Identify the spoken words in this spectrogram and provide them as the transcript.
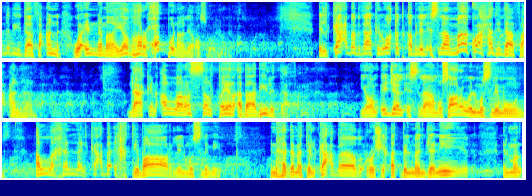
النبي يدافع عنه وإنما يظهر حبنا لرسول الله. الكعبة بذاك الوقت قبل الإسلام ماكو أحد يدافع عنها. لكن الله رسل طير أبابيل تدافع. يوم إجا الإسلام وصاروا المسلمون الله خلى الكعبة اختبار للمسلمين. انهدمت الكعبة رشقت بالمنجنيق المن...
